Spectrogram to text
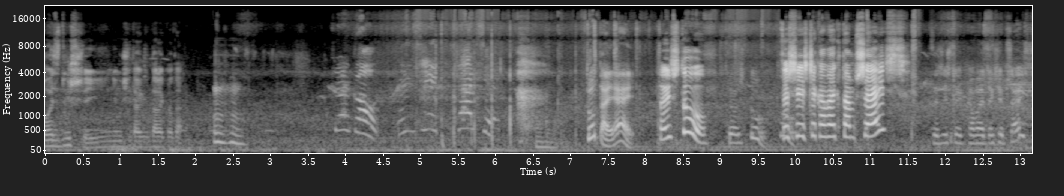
Bo jest dłuższy i nie musi tak daleko tak. Mhm. Tutaj, ej! To już tu. To już tu. Chcesz się jeszcze kawałek tam przejść? Chcesz jeszcze kawałeczek się przejść?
